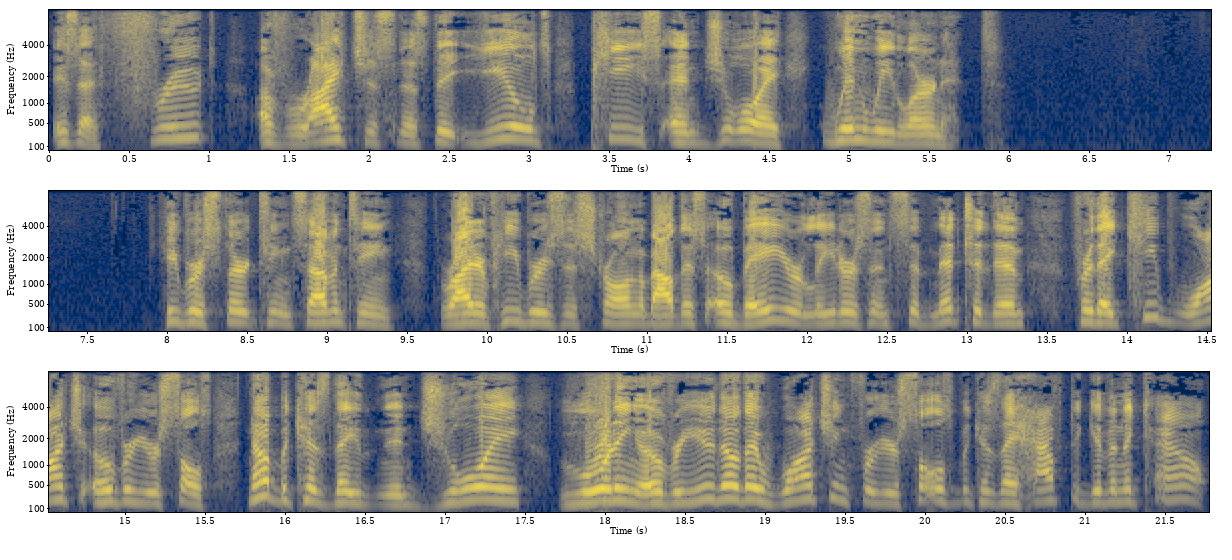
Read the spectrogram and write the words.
is a fruit of righteousness that yields peace and joy when we learn it. Hebrews 13, 17, the writer of Hebrews is strong about this. Obey your leaders and submit to them, for they keep watch over your souls. Not because they enjoy lording over you. No, they're watching for your souls because they have to give an account.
